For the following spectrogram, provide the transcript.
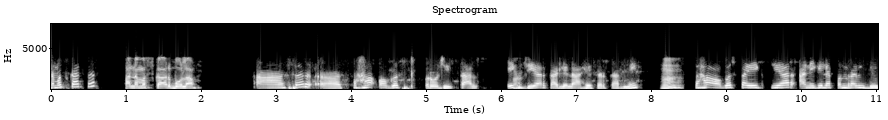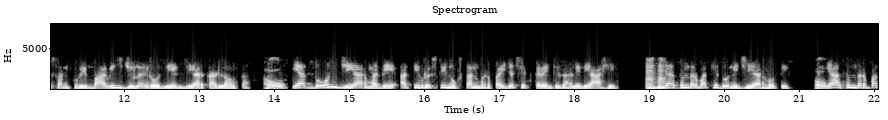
नमस्कार सर. हा नमस्कार बोला. अ, सर सहा ऑगस्ट रोजी काल एक. जी आर काढलेला आहे सरकारने. सहा ऑगस्टचा एक जी आर आणि गेल्या पंधरा वीस दिवसांपूर्वी बावीस जुलै रोजी एक जी आर काढला होता. हो. या दोन जी आरमध्ये अतिवृष्टी नुकसान भरपाई ज्या शेतकऱ्यांची झालेली आहे. त्या संदर्भात हे दोन्ही जी आर होते. हो. या संदर्भात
